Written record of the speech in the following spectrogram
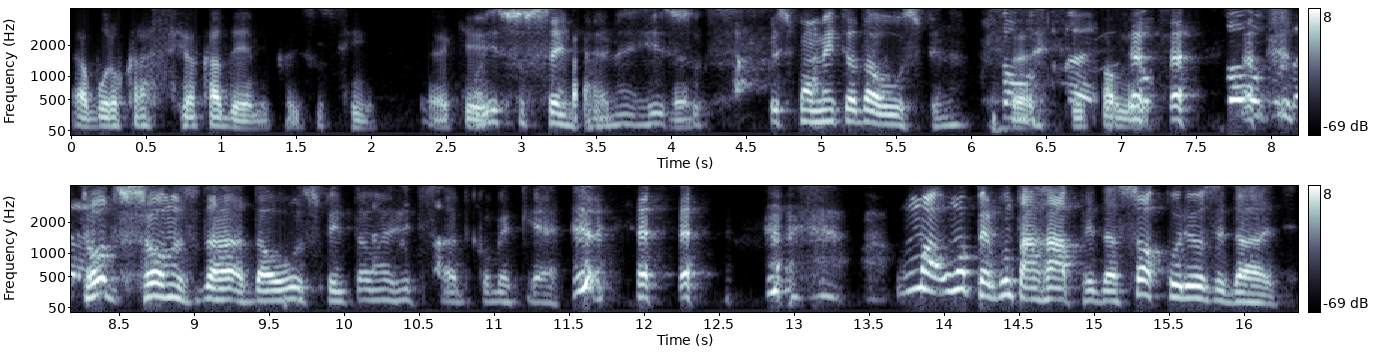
é a burocracia acadêmica, isso sim. É que... Isso sempre, né? Isso, é. principalmente a da USP, né? Somos, é, somos Todos somos da, da USP, então a gente sabe como é que é. Uma, uma pergunta rápida, só curiosidade.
